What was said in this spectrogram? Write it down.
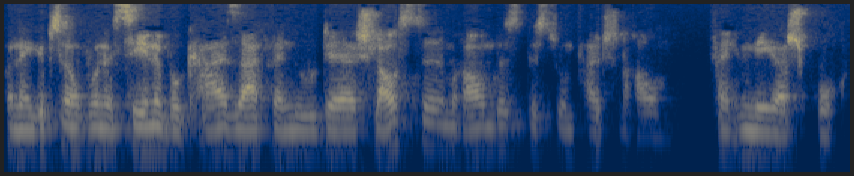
Und dann gibt es irgendwo eine Szene, wo Karl sagt, wenn du der Schlauste im Raum bist, bist du im falschen Raum. Fand ich ein Megaspruch.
